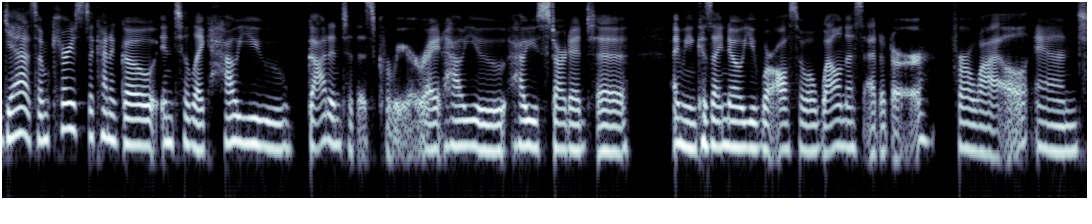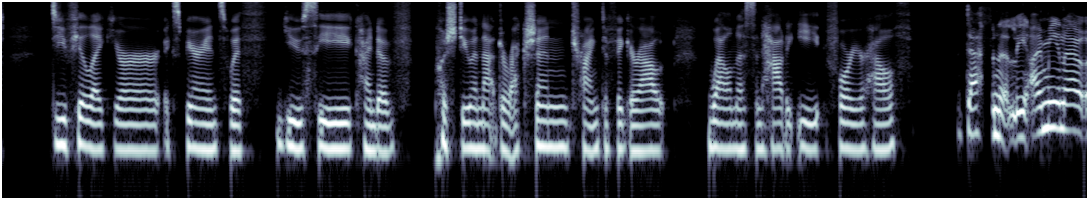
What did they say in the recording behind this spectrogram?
yeah, so I'm curious to kind of go into like how you got into this career, right? How you how you started to I mean, cuz I know you were also a wellness editor for a while and do you feel like your experience with UC kind of pushed you in that direction trying to figure out wellness and how to eat for your health? Definitely. I mean, I,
